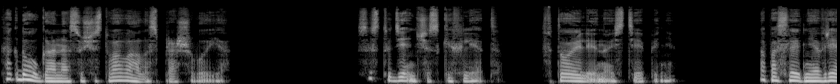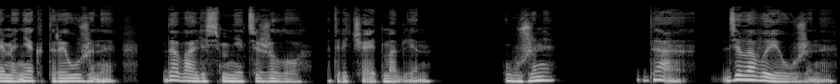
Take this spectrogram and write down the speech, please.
Как долго она существовала, спрашиваю я. Со студенческих лет, в той или иной степени. А последнее время некоторые ужины давались мне тяжело, отвечает Мадлен. Ужины? Да, деловые ужины.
